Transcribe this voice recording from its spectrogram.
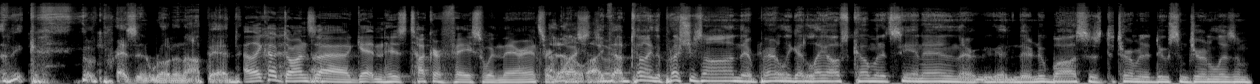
I mean, the president wrote an op-ed. I like how Don's uh, getting his Tucker face when they're answering I questions. I, am telling you, the pressure's on. They apparently got layoffs coming at CNN, and their and their new boss is determined to do some journalism,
